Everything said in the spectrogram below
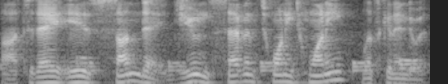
Uh, today is Sunday, June 7th, 2020. Let's get into it.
